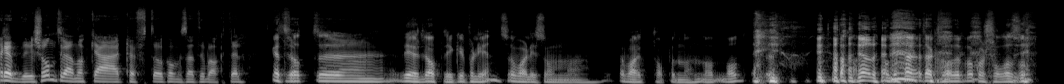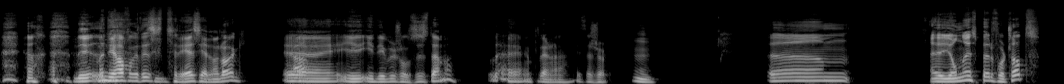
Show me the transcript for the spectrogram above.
tredjedivisjon tror jeg nok er tøft å komme seg tilbake til. Etter at uh, de ødela opprykket for Lyn, så var liksom uh, det var toppen nådd. Da, Ja, det- Og det- det på Korsvoll også. De, Men de har faktisk tre seniorlag eh, Ja. i, i divisjonssystemet. Så det er imponerende i seg sjøl. Um, eh, Jonny spør fortsatt.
